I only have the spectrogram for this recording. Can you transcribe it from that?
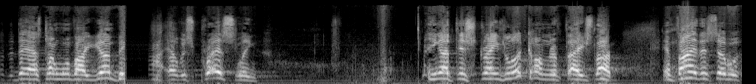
other day, I was talking to one of our young people Elvis Presley. He got this strange look on their face, like, and finally they said, Well,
